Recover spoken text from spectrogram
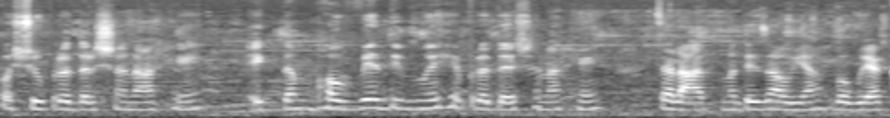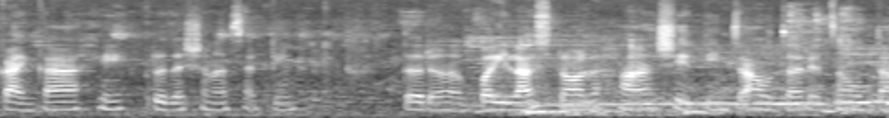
पशु प्रदर्शन आहे. एकदम भव्य दिव्य हे प्रदर्शन आहे. चला आतमध्ये जाऊया. बघूया काय काय आहे प्रदर्शनासाठी. तर पहिला स्टॉल हा शेतीचा अवजाराचा होता.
